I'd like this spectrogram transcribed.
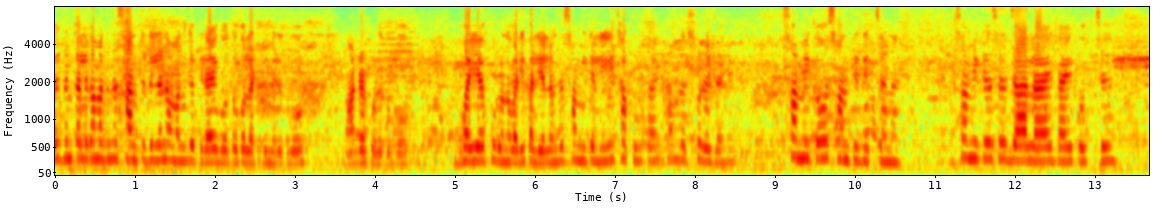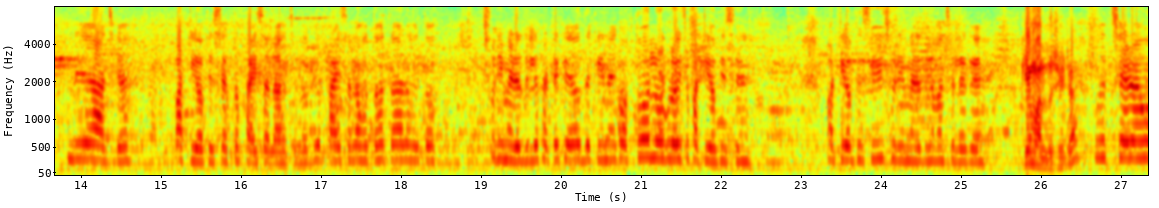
একদিন কালকে আমাদেরকে শান্তি দিলেন আমাদেরকে প্রায় বলতো গলাটিকে মেরে দেবো মার্ডার করে দেবো। ভয়ে পুরনো বাড়ি পালিয়ে এলাম যে স্বামীকে নিয়েই থাকুক তাই আমরা সরে যাই। স্বামীকেও শান্তি দিচ্ছে না। স্বামীকে সে যা লাই তাই করছে। দিয়ে আজকে পার্টি অফিসে একটা ফাইসালা হয়েছিল। দিয়ে ফাইসালা হতে হতে আর হয়তো ছুরি মেরে দিলে ফেটে কেউ দেখি নাই। কত লোক রয়েছে পার্টি অফিসে। পার্টি অফিসেই ছুরি মেরে দিলে আমার ছেলেকে। কে মারলো সেটা? ছেড়ে ও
